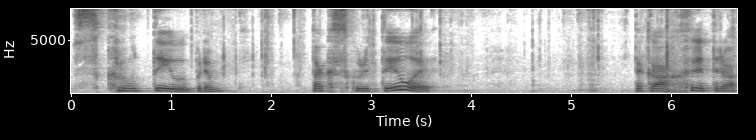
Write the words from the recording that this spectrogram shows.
скрутили. Прям так скрутили. Така хитра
